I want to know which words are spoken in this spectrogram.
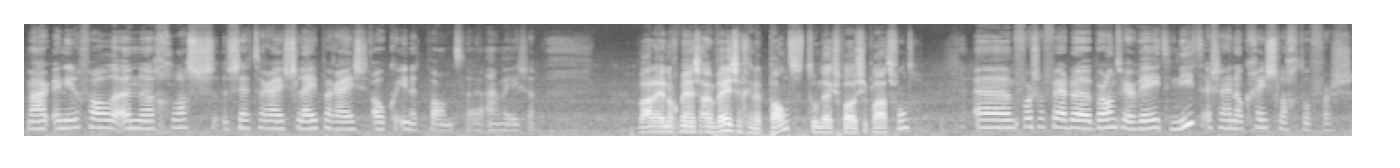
Maar in ieder geval een uh, glaszetterij, slijperij ook in het pand aanwezig. Waren er nog mensen aanwezig in het pand toen de explosie plaatsvond? Voor zover de brandweer weet niet. Er zijn ook geen slachtoffers.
